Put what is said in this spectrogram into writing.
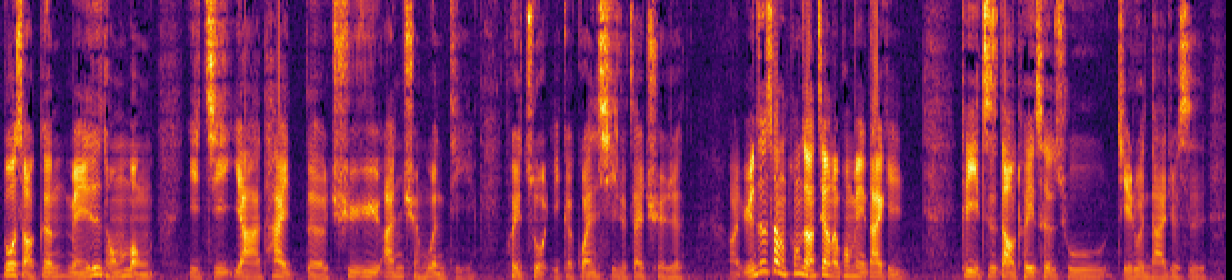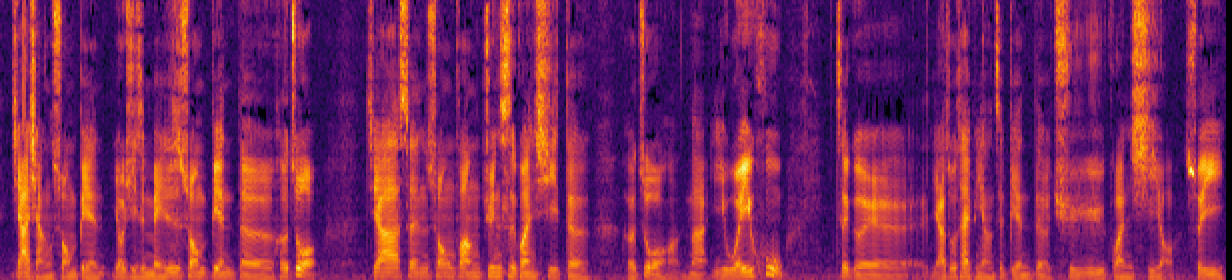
多少跟美日同盟以及亚太的区域安全问题会做一个关系的再确认啊。原则上，通常这样的碰面，大家可以可以知道推测出结论，大概就是加强双边，尤其是美日双边的合作，加深双方军事关系的合作哈。那以维护。这个亚洲太平洋这边的区域关系哦，所以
